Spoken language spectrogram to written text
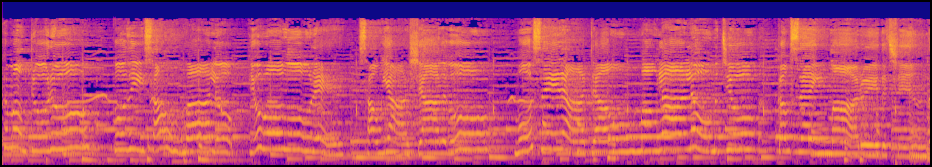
ခမောက်တူတူကိုစီဆောင်မလို့ပြိုပေါ်ကိုတဲ့ဆောင်ရရှာတကူမိုးစေးတာတောင်မောင်လာလို့မကြိုးကောက်ဆိုင်မတွေတချင်းတ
